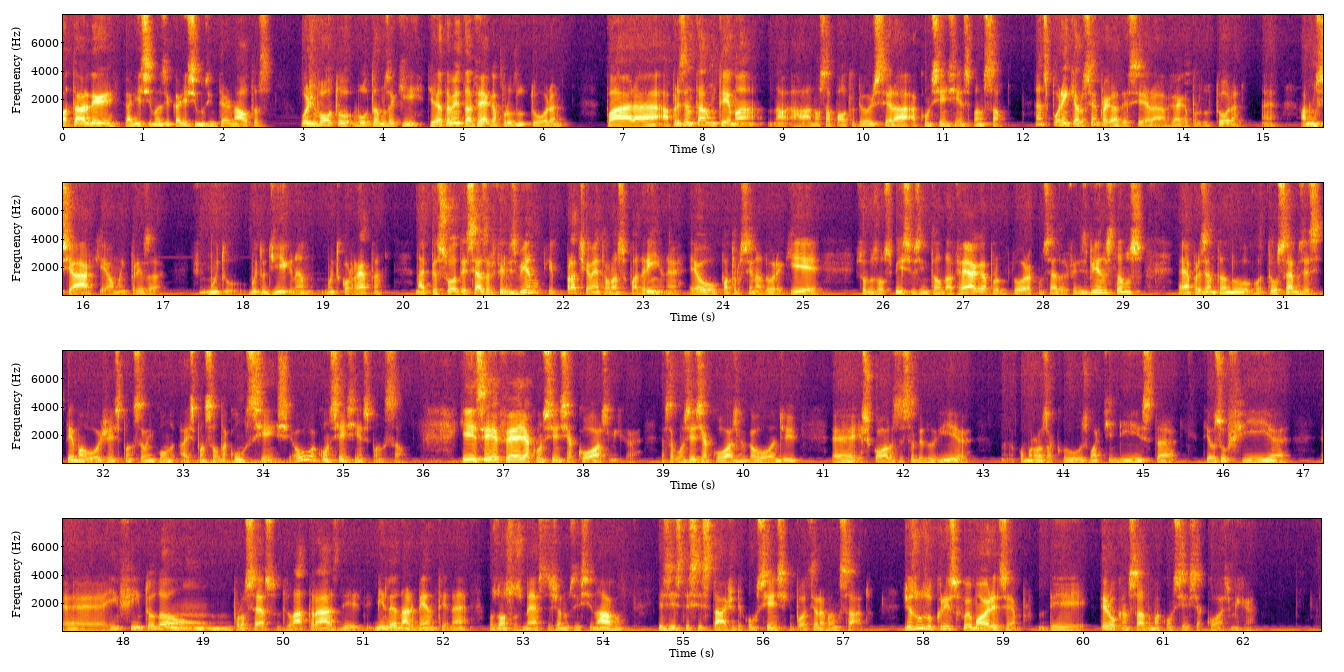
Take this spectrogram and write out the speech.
Boa tarde, caríssimas e caríssimos internautas. Hoje volto, voltamos aqui, diretamente da Vega Produtora, para apresentar um tema, a, a nossa pauta de hoje será a consciência em expansão. Antes, porém, quero sempre agradecer à Vega Produtora, né, anunciar que é uma empresa muito, muito digna, muito correta, na pessoa de César Felizbino, que praticamente é o nosso padrinho, né, é o patrocinador aqui, sob os auspícios então da Vega Produtora com César Felizbino, estamos é, apresentando, trouxemos esse tema hoje, a expansão, em, a expansão da consciência, ou a consciência em expansão que se refere à consciência cósmica. Essa consciência cósmica onde é, escolas de sabedoria, como Rosa Cruz, Martinista, Teosofia, é, enfim, todo um processo de lá atrás, de, de, milenarmente, né, os nossos mestres já nos ensinavam, existe esse estágio de consciência que pode ser avançado. Jesus o Cristo foi o maior exemplo de ter alcançado uma consciência cósmica.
